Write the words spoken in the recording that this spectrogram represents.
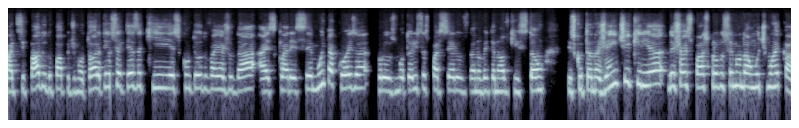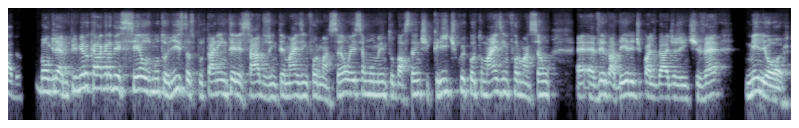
participado do Papo de Motora. Tenho certeza que esse conteúdo vai ajudar a esclarecer muita coisa para os motoristas parceiros da 99 que estão escutando a gente e queria deixar espaço para você mandar um último recado. Bom, Guilherme, primeiro quero agradecer aos motoristas por estarem interessados em ter mais informação. Esse é um momento bastante crítico e quanto mais informação é, é verdadeira e de qualidade a gente tiver, melhor.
